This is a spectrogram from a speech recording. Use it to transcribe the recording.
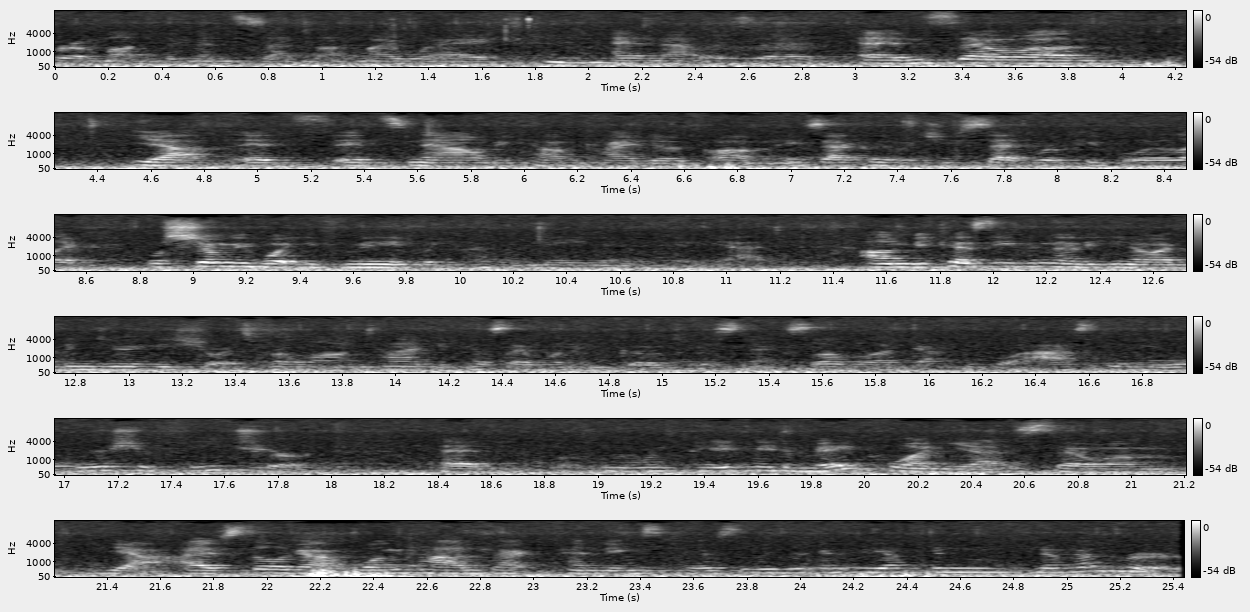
for a month and then sent on my way, and that was it. And so, um, yeah, it's it's now become kind of um, exactly what you said, where people are like, "Well, show me what you've made, but you haven't made anything yet." Um, because even though you know I've been doing these shorts for a long time, because I want to go to this next level, I've got people asking me, "Well, where's your feature?" And no one's paid me to make one yet. So um, yeah, I've still got one contract pending. Supposedly we're going to be up in November,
